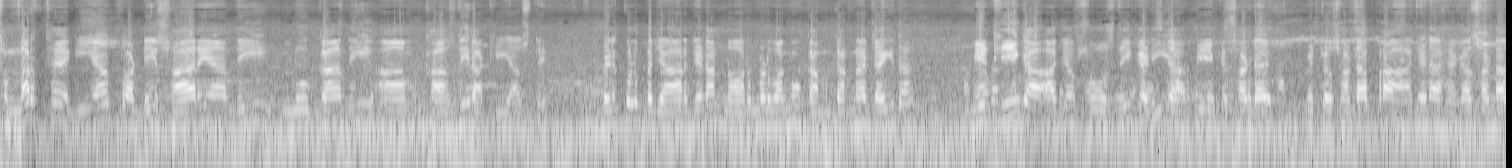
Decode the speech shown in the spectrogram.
ਸਮਰਥ ਹੈਗੀ ਆ ਤੁਹਾਡੇ ਸਾਰਿਆਂ ਦੀ ਲੋਕਾਂ ਦੀ ਆਮ ਖਾਸ ਦੀ ਰਾਖੀ ਵਾਸਤੇ। ਬਿਲਕੁਲ ਬਾਜ਼ਾਰ ਜਿਹੜਾ ਨਾਰਮਲ ਵਾਂਗੂ ਕੰਮ ਕਰਨਾ ਚਾਹੀਦਾ। ਇਹ ਠੀਕ ਆ ਅੱਜ ਅਫਸੋਸ ਦੀ ਘੜੀ ਆ ਵੀ ਇੱਕ ਸਾਡਾ ਵਿੱਚੋਂ ਸਾਡਾ ਭਰਾ ਜਿਹੜਾ ਹੈਗਾ ਸਾਡਾ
